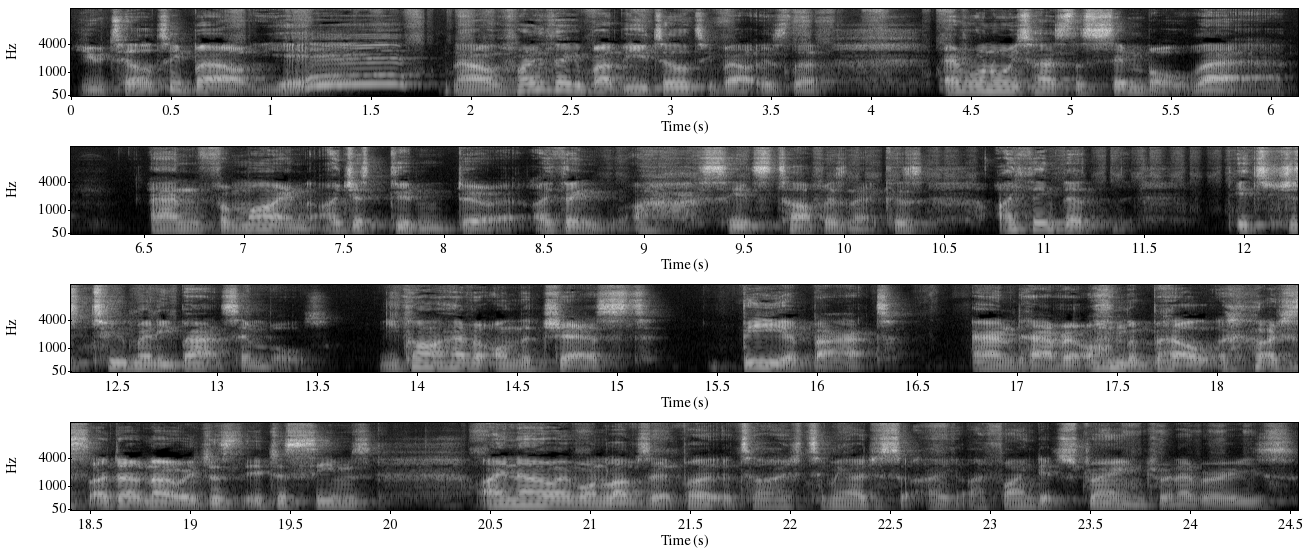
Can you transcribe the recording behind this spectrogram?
utility belt. Yeah. Now the funny thing about the utility belt is that everyone always has the symbol there. And for mine, I just didn't do it. I think, see, it's tough, isn't it? Because I think that it's just too many bat symbols. You can't have it on the chest, be a bat, and have it on the belt. I just, I don't know. It just, it just seems. I know everyone loves it, but to me, I just, I, I find it strange whenever he's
